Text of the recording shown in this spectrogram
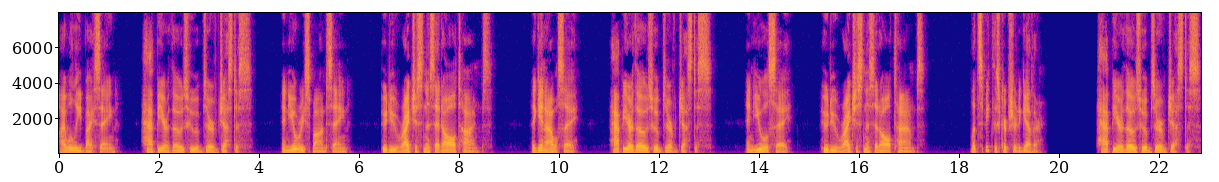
I will lead by saying, Happy are those who observe justice. And you'll respond saying, Who do righteousness at all times. Again, I will say, Happy are those who observe justice. And you will say, Who do righteousness at all times. Let's speak the scripture together. Happy are those who observe justice,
